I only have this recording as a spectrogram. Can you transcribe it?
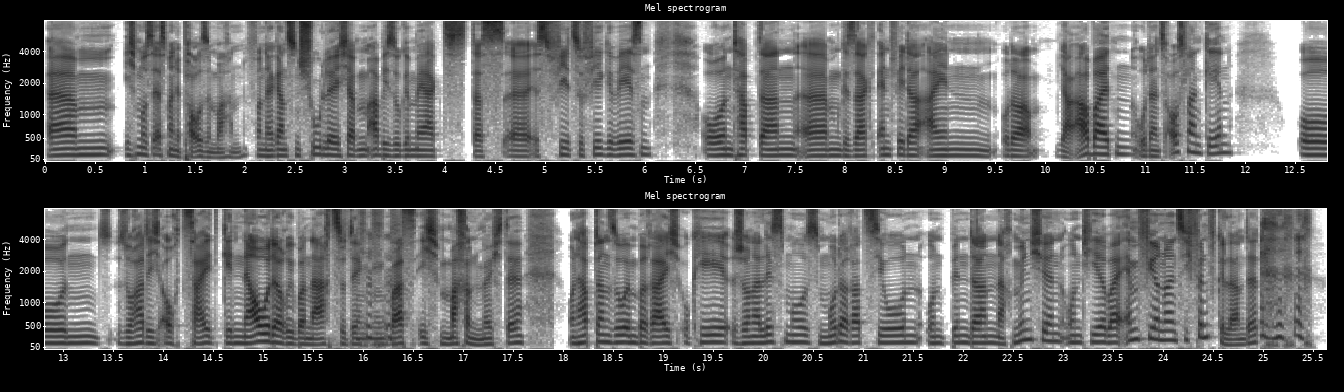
ähm, ich muss erstmal eine Pause machen von der ganzen Schule. Ich habe im Abi so gemerkt, das äh, ist viel zu viel gewesen und habe dann ähm, gesagt, entweder ein oder ja arbeiten oder ins Ausland gehen. Und so hatte ich auch Zeit, genau darüber nachzudenken, was ich machen möchte. Und habe dann so im Bereich, okay, Journalismus, Moderation und bin dann nach München und hier bei M945 gelandet.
